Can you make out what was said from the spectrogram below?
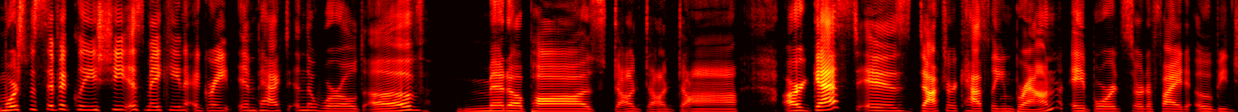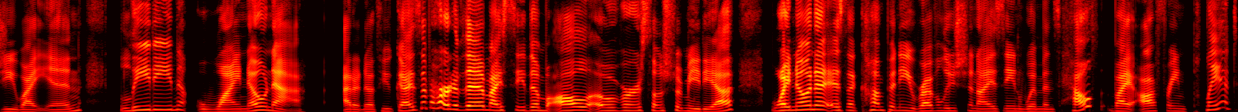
More specifically, she is making a great impact in the world of menopause. Dun, dun, dun. Our guest is Dr. Cathleen Brown, a board certified OBGYN, leading Winona. I don't know if you guys have heard of them. I see them all over social media. Winona is a company revolutionizing women's health by offering plant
